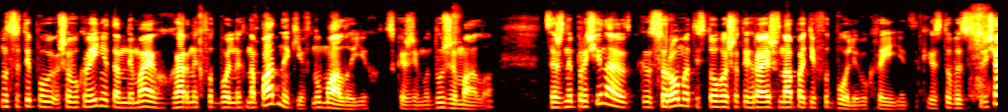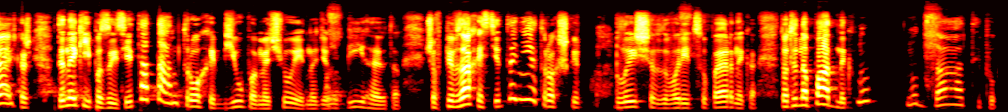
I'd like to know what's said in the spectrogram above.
Ну, це типу, що в Україні там немає гарних футбольних нападників, ну мало їх, скажімо, дуже мало. Це ж не причина соромитись того, що ти граєш в нападі в футболі в Україні. Такі з тобою зустрічають, кажуть, ти на якій позиції? Та там трохи б'ю по м'ячу, іноді ну, бігаю. Там. Що в півзахисті, та ні, трошки ближче до воріт суперника. То ти нападник, ну. Ну да, типу,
